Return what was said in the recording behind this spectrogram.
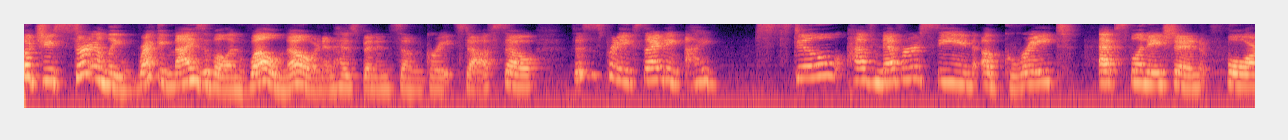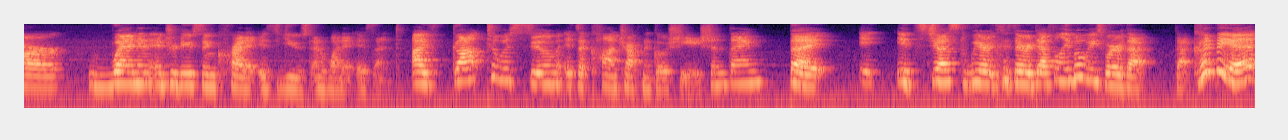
but she's certainly recognizable and well known and has been in some great stuff. So this is pretty exciting. I still have never seen a great explanation for when an introducing credit is used and when it isn't. I've got to assume it's a contract negotiation thing, but it it's just weird because there are definitely movies where that that could be it,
